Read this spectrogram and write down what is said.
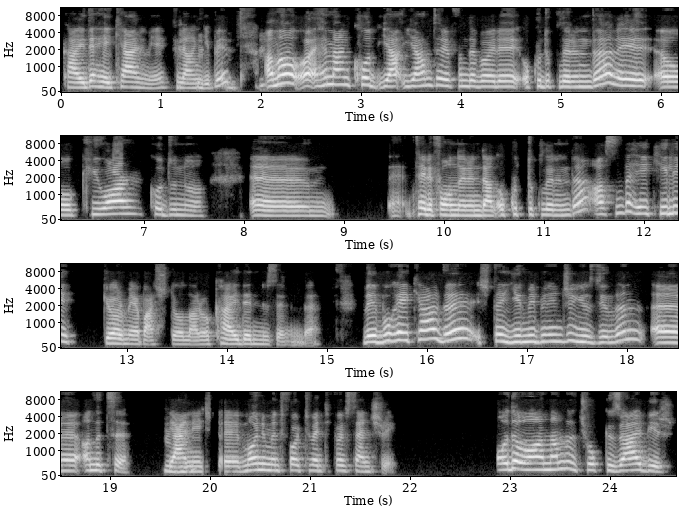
Kaide heykel mi? Falan gibi. Ama hemen kod ya- yan tarafında böyle okuduklarında ve o QR kodunu e, telefonlarından okuttuklarında aslında heykeli görmeye başlıyorlar o kaidenin üzerinde. Ve bu heykel de işte 21. yüzyılın e, anıtı. Yani işte Monument for 21st Century. O da o anlamda da çok güzel bir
